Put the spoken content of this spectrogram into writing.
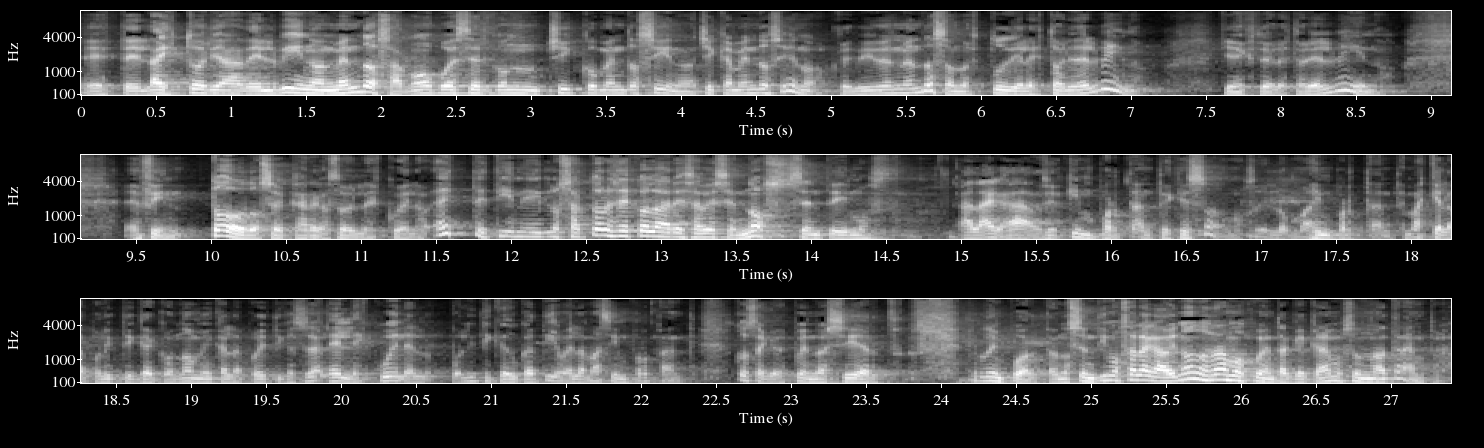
este, la historia del vino en Mendoza. ¿Cómo puede ser que un chico mendocino, una chica mendocino que vive en Mendoza no estudie la historia del vino? Tiene que estudiar la historia del vino. En fin, todo se carga sobre la escuela. Este tiene, los actores escolares a veces nos sentimos halagados, qué importantes que somos, es lo más importante, más que la política económica, la política social, es la escuela, la política educativa es la más importante, cosa que después no es cierto, pero no importa, nos sentimos halagados y no nos damos cuenta que caemos en una trampa.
